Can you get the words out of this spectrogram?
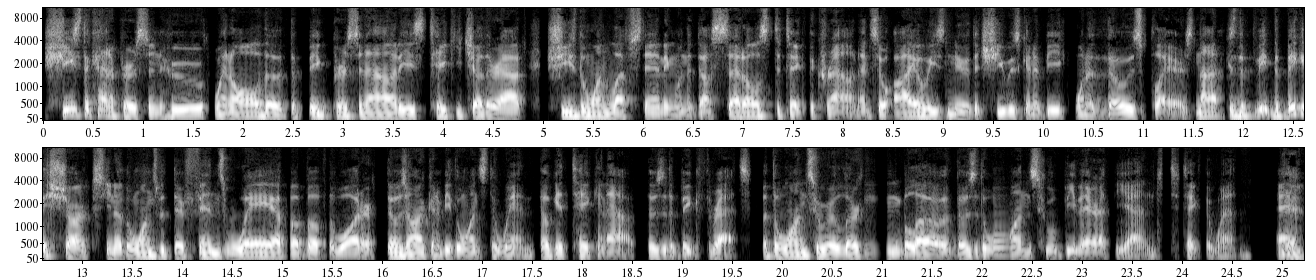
she's the kind of person who when all the the big personalities take each other out she's the one left standing when the dust settles to take the crown. And so i always knew that she was going to be one of those players. Not because the the biggest sharks you know the ones with their fins way up above the water those aren't going to be the ones to win. They'll get taken out. Those are the big threats. But the ones who are lurking below those are the ones who will be there at the end to take the win. And yeah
